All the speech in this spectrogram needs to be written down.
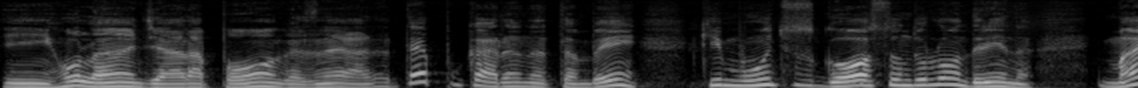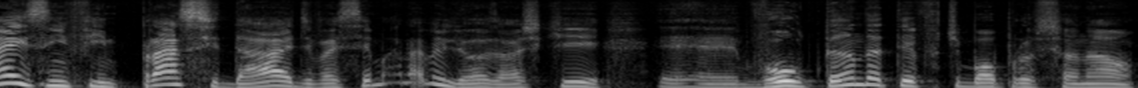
em Rolândia, Arapongas, né? até Pucarana também, que muitos gostam do Londrina. Mas, enfim, para a cidade vai ser maravilhoso. Eu acho que é, voltando a ter futebol profissional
